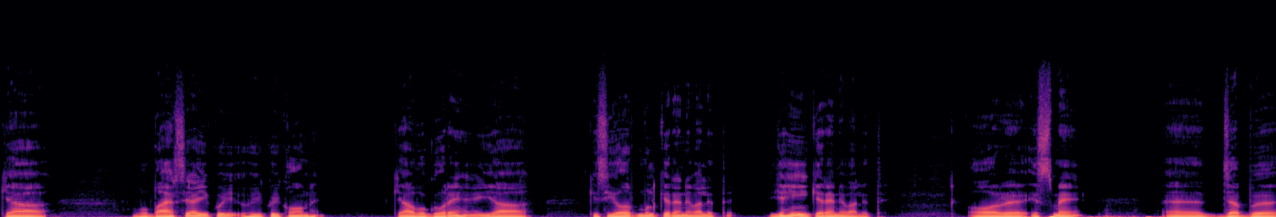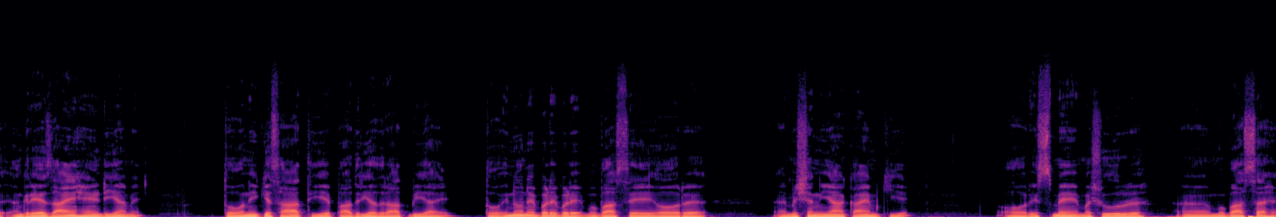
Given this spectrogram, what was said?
کیا وہ باہر سے آئی کوئی، ہوئی کوئی قوم ہے؟ کیا وہ گورے ہیں یا کسی اور ملک کے رہنے والے تھے؟ یہیں کے رہنے والے تھے۔ اور اس میں جب انگریز آئے ہیں انڈیا میں، تو انہی کے ساتھ یہ پادری حضرات بھی آئے۔ تو انہوں نے بڑے بڑے مباحثے اور مشن یہاں قائم کیے۔ اور اس میں مشہور مباحثہ ہے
